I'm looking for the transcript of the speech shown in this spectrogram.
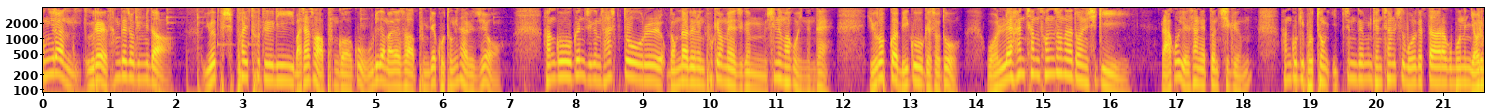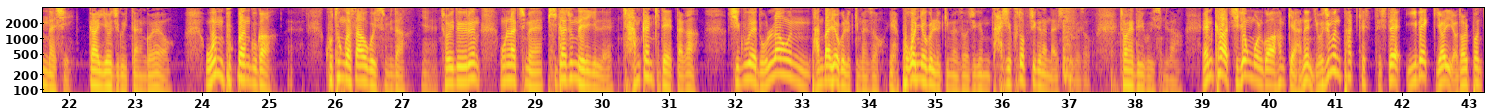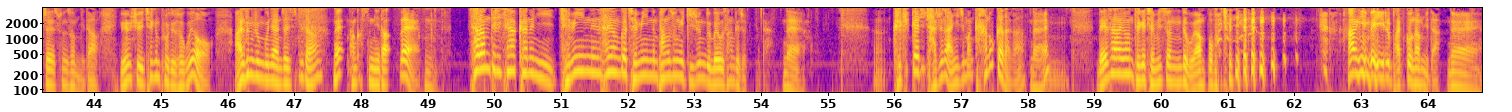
고통이란 을의 상대적입니다. UFC 파이터들이 맞아서 아픈 거하고 우리가 맞아서 아픈 게 고통이 다르지요. 한국은 지금 40도를 넘나드는 폭염에 지금 신음하고 있는데 유럽과 미국에서도 원래 한참 선선하던 시기라고 예상했던 지금 한국이 보통 이쯤 되면 괜찮을지도 모르겠다라고 보는 여름 날씨가 이어지고 있다는 거예요. 온 북반구가 고통과 싸우고 있습니다. 예, 저희들은 오늘 아침에 비가 좀 내리길래 잠깐 기대했다가 지구의 놀라운 반발력을 느끼면서 예, 복원력을 느끼면서 지금 다시 후덥지근한 날씨 속에서 전해드리고 있습니다. 엔카 직영몰과 함께하는 요즘은 팟캐스트 시대 218번째 순서입니다. UMC의 책임 프로듀서고요. 안승준 군이 앉아 있습니다. 네, 반갑습니다. 네. 음. 사람들이 생각하는 이 재미있는 사연과 재미있는 방송의 기준도 매우 상대적입니다. 네. 어, 그렇게까지 자주는 아니지만 간혹 가다가 네. 내 사연 되게 재밌었는데 왜 안 뽑아줬냐는 항의 메일을 받곤 합니다. 네.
